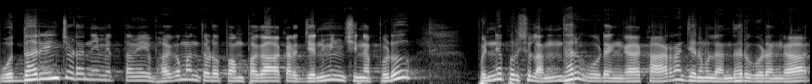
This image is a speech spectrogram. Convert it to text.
ఉద్ధరించుట నిమిత్తమే భగవంతుడు పంపగా అక్కడ జన్మించినప్పుడు పుణ్యపురుషులందరూ కూడా కారణ జన్ములందరూ కూడా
